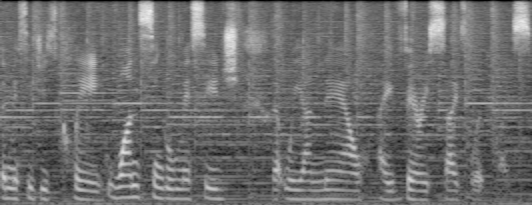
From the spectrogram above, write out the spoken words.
The message is clear, one single message that we are now a very safe workplace.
